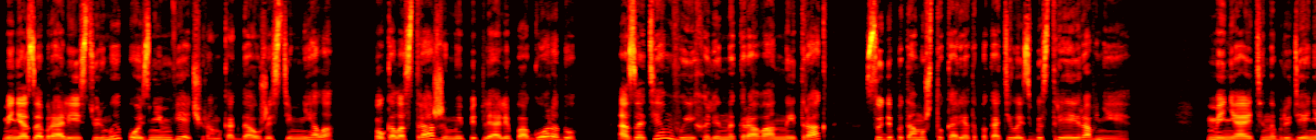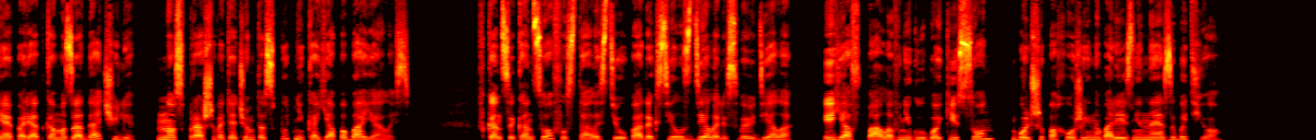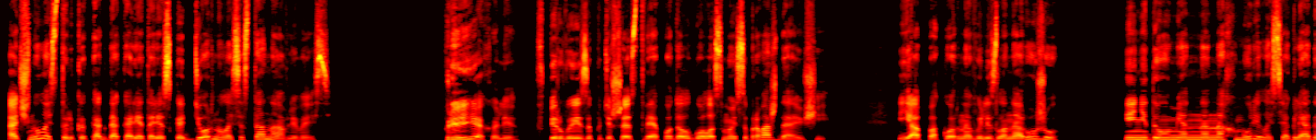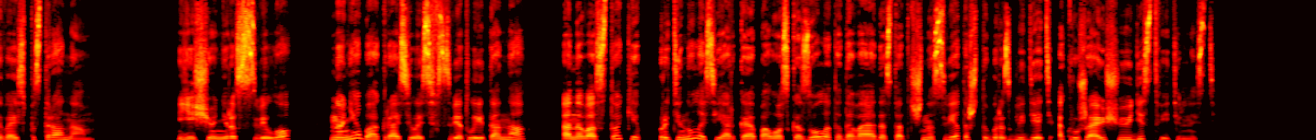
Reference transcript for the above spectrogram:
Меня забрали из тюрьмы поздним вечером, когда уже стемнело. Около стражи мы петляли по городу, а затем выехали на караванный тракт, судя по тому, что карета покатилась быстрее и ровнее. Меня эти наблюдения порядком озадачили, но спрашивать о чем то спутника я побоялась. В конце концов, усталость и упадок сил сделали свое дело, и я впала в неглубокий сон, больше похожий на болезненное забытье. Очнулась только, когда карета резко дернулась, останавливаясь. «Приехали», — впервые за путешествие подал голос мой сопровождающий. Я покорно вылезла наружу и недоуменно нахмурилась, оглядываясь по сторонам. Еще не рассвело, но небо окрасилось в светлые тона, а на востоке протянулась яркая полоска золота, давая достаточно света, чтобы разглядеть окружающую действительность.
